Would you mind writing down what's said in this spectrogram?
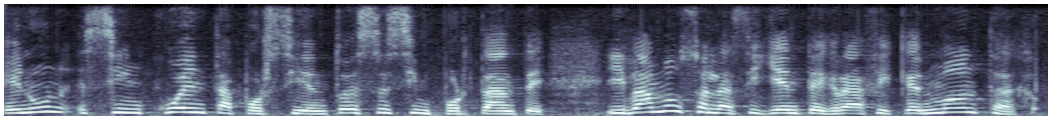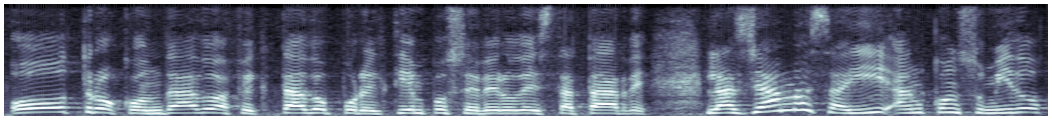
en un 50%. Eso es importante. Y vamos a la siguiente gráfica. En Montague, otro condado afectado por el tiempo severo de esta tarde. Las llamas ahí han consumido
